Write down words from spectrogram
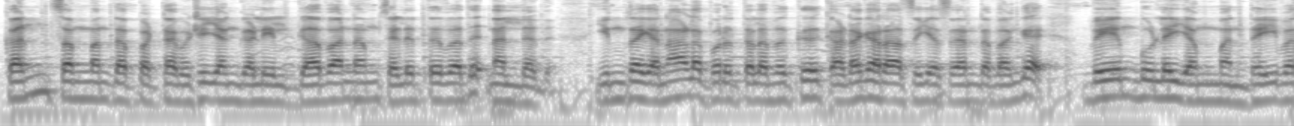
கண் சம்பந்தப்பட்ட விஷயங்களில் கவனம் செலுத்துவது நல்லது. இன்றைய நாளை பொறுத்தளவுக்கு கடகராசியை சேர்ந்தவங்க வேம்புளை அம்மன் தெய்வ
